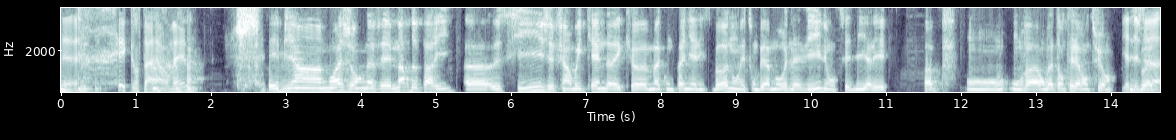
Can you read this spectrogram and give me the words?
Euh, et quant à Armel eh bien, moi, j'en avais marre de Paris aussi. J'ai fait un week-end avec ma compagne à Lisbonne. On est tombé amoureux de la ville et on s'est dit, allez, hop, on, va, on va tenter l'aventure. Il, y a déjà,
